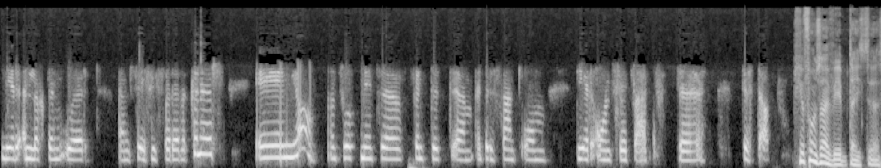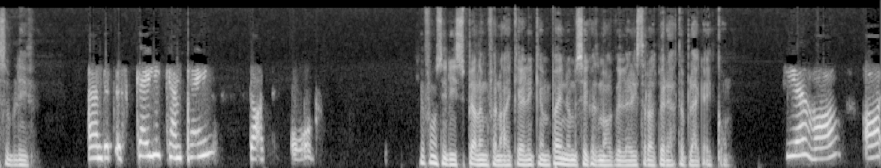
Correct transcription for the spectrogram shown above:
meer inligting oor ehm um, sessies vir hulle kinders. En ja, ons hoop mense vind dit ehm um, interessant om deur ons webwerf te te stap. Geef ons daai webtuiste asseblief. En um, dit is kayleecampaign.org. Geef ons die spelling van daai Kaylee campaign om seker te maak dat die straat by regte plek uitkom. C H A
